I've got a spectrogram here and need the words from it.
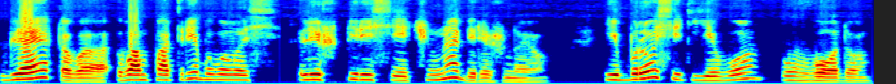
Для этого вам потребовалось лишь пересечь набережную и бросить его в воду.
